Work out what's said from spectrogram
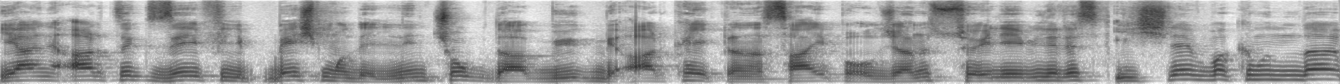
Yani artık Z Flip 5 modelinin çok daha büyük bir arka ekrana sahip olacağını söyleyebiliriz. İşlev bakımında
